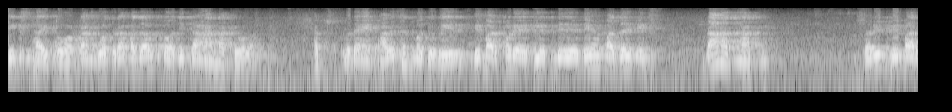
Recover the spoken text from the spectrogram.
મિક્સ થાય તો અટાણ ગોધરામાં જાવ તો હજી દાણા નાખે ઓલા. બધા આવે છે ને મજૂરી, બીમાર પડે એટલે દેહમાં જઈને દાણા જ નાખે. શરીર બીમાર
